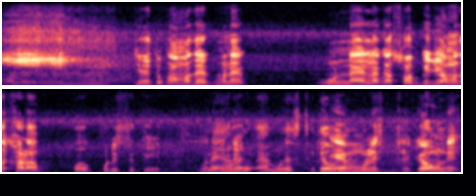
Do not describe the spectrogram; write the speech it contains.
আমাদের। যেহেতু আমাদের মানে বন্যা এলাকা সব কিছু আমাদের খারাপ পরিস্থিতি। মানে অ্যাম্বুলেন্স থেকেও অ্যাম্বুলেন্স থেকেও নেই।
